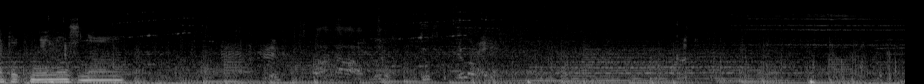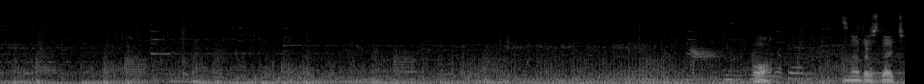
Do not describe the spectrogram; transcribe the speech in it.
Броня тут не нужна. О, надо сдать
